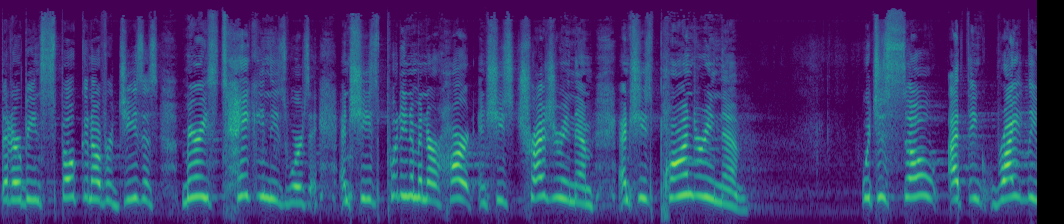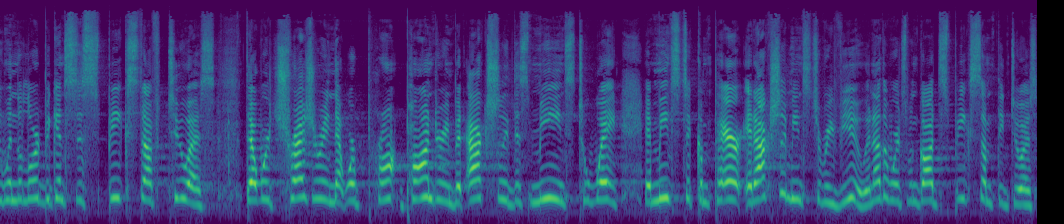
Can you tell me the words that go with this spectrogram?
that are being spoken over Jesus. Mary's taking these words and she's putting them in her heart and she's treasuring them and she's pondering them. Which is so, I think, rightly when the Lord begins to speak stuff to us that we're treasuring, that we're pondering, but actually this means to wait. It means to compare. It actually means to review. In other words, when God speaks something to us,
